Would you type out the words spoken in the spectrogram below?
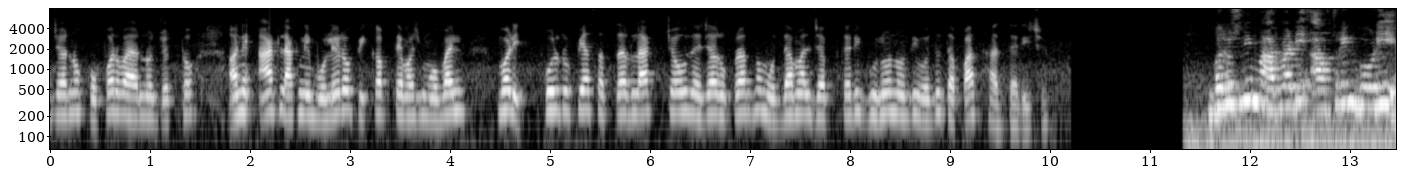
હજારનો કોપર વાયરનો જથ્થો અને આઠ લાખની બોલેરો પિકઅપ તેમજ મોબાઈલ મળી કુલ રૂપિયા સત્તર લાખ ચૌદ હજાર ઉપરાંતનો મુદ્દામાલ જપ્ત કરી ગુનો નોંધી વધુ તપાસ હાથ ધરી છે. ભરૂચની મારવાડી આફરીન ઘોડીએ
